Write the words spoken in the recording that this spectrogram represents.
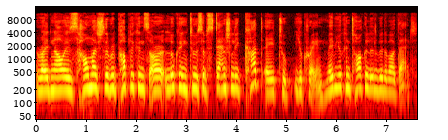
right now is how much the Republicans are looking to substantially cut aid to Ukraine. Maybe you can talk a little bit about that.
